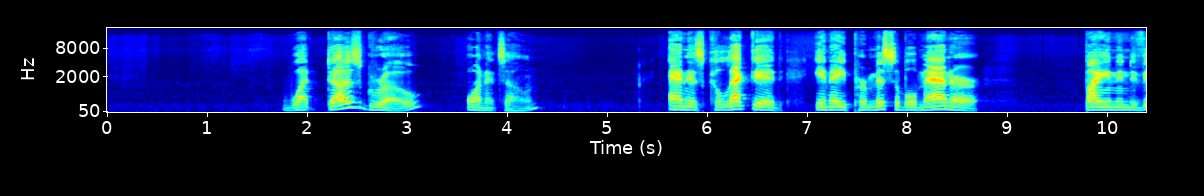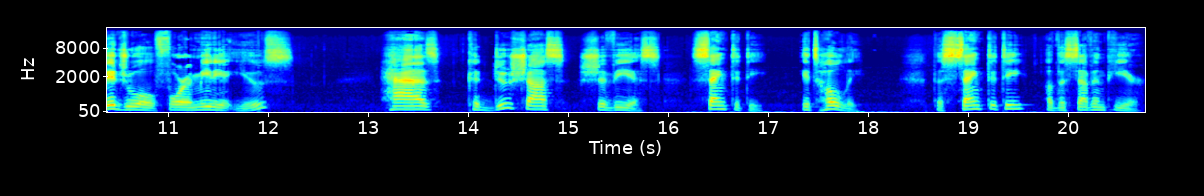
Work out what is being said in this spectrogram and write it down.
what does grow on its own and is collected in a permissible manner by an individual for immediate use has kedushas shavias, sanctity. It's holy, the sanctity of the seventh year,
